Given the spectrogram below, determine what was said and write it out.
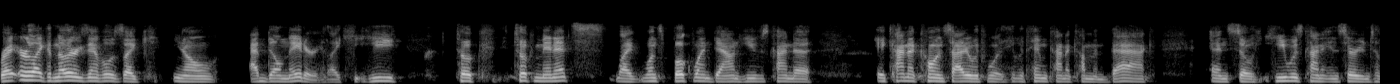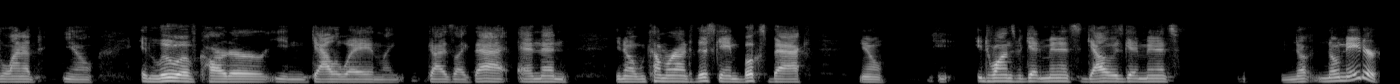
right or like another example is like you know Abdel Nader. Like he, he took took minutes. Like once Book went down, he was kind of it kind of coincided with what with him kind of coming back, and so he was kind of inserted into the lineup. You know, in lieu of Carter, in Galloway, and like guys like that. And then, you know, we come around to this game. Book's back. You know, E'Twaun's been getting minutes. Galloway's getting minutes. No, no Nader.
